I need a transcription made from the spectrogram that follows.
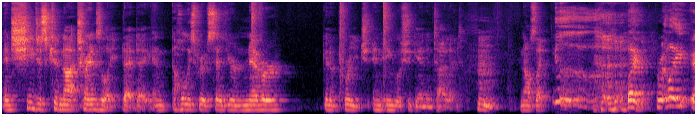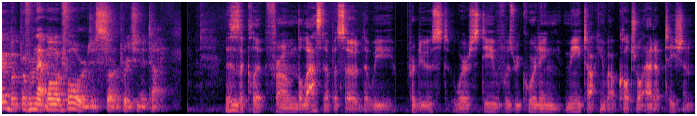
And she just could not translate that day. And the Holy Spirit said, You're never going to preach in English again in Thailand. And I was like, "Ugh." like, really? And but, but from that moment forward, just started preaching in Thai. This is a clip from the last episode that we produced where Steve was recording me talking about cultural adaptation.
